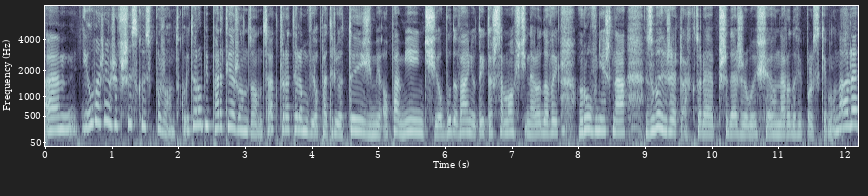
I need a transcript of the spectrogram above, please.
Um, I uważają, że wszystko jest w porządku. I to robi partia rządząca, która tyle mówi o patriotyzmie, o pamięci, o budowaniu tej tożsamości narodowej, również na złych rzeczach, które przydarzyły się narodowi polskiemu. No ale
